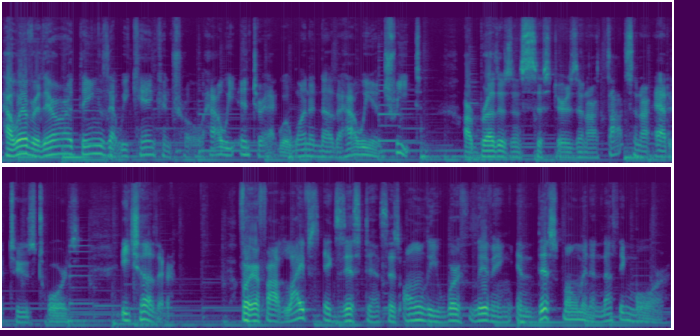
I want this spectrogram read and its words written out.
However, there are things that we can control how we interact with one another, how we entreat our brothers and sisters, and our thoughts and our attitudes towards each other. For if our life's existence is only worth living in this moment and nothing more,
